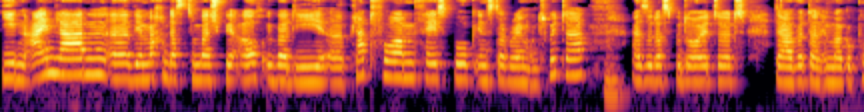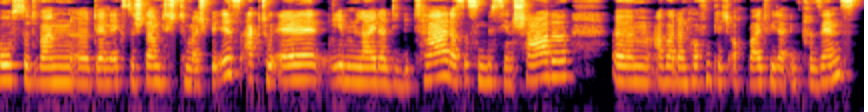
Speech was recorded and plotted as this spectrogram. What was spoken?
jeden einladen. Äh, wir machen das zum Beispiel auch über die äh, Plattformen Facebook, Instagram und Twitter. Mhm. Also das bedeutet, da wird dann immer gepostet, wann äh, der nächste Stammtisch zum Beispiel ist. Aktuell eben leider digital. Das ist ein bisschen schade, ähm, aber dann hoffentlich auch bald wieder in Präsenz.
